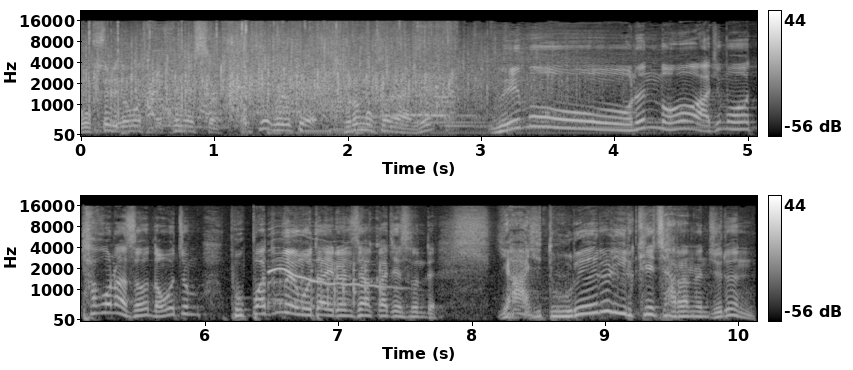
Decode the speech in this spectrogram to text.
목소리 너무 달콤했어. 어떻게 저렇게 그런 목소리 하지? 외모는 뭐 아주 뭐 타고나서 너무 좀 복받은 외모다 이런 생각까지 했었는데 야 이 노래를 이렇게 잘하는 줄은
